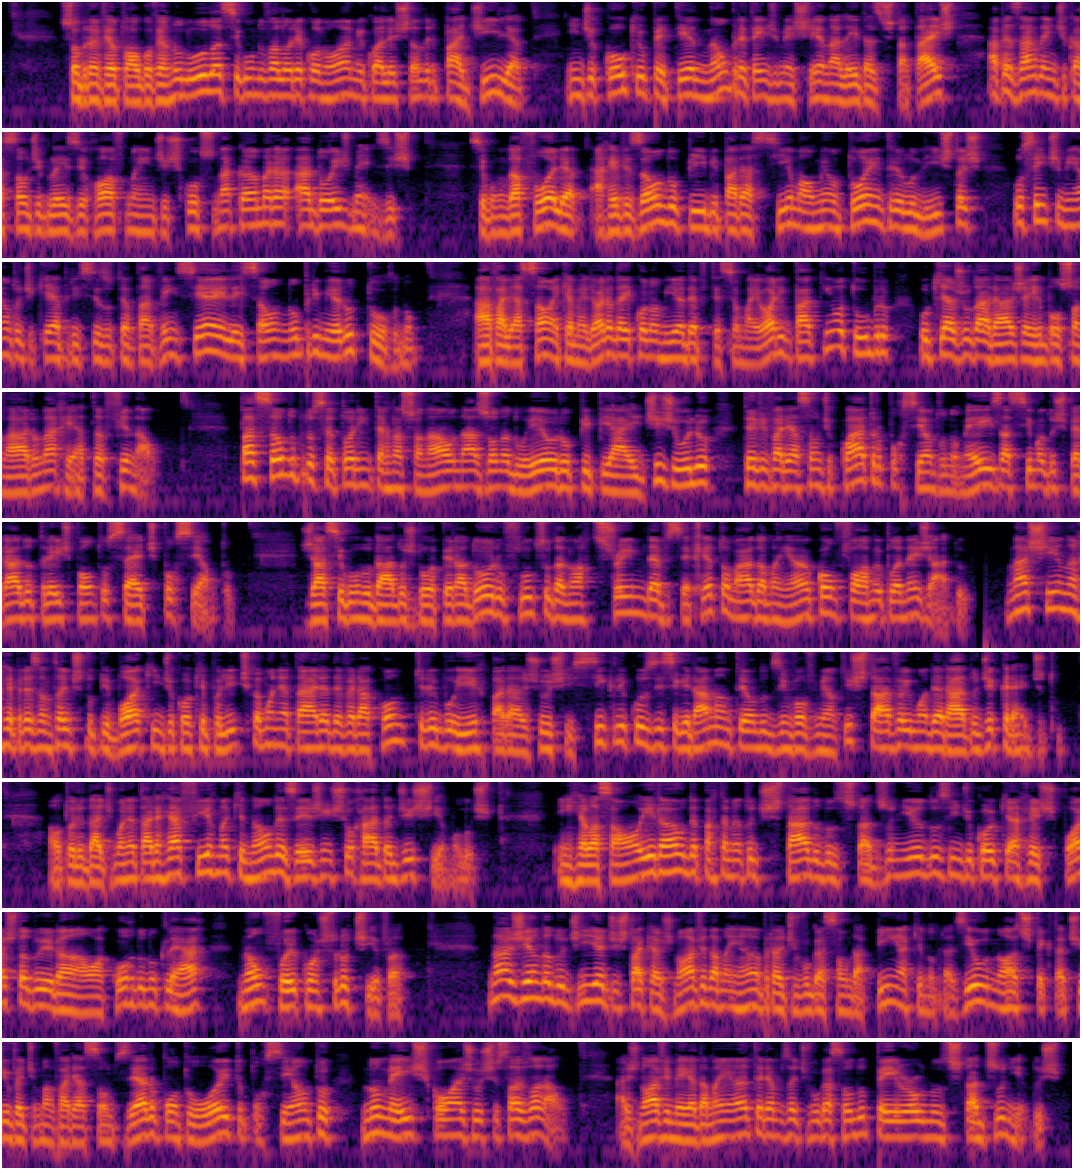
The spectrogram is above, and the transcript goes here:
Sobre o eventual governo Lula, segundo o Valor Econômico, Alexandre Padilha indicou que o PT não pretende mexer na lei das estatais, apesar da indicação de Gleisi Hoffmann em discurso na Câmara há dois meses. Segundo a Folha, a revisão do PIB para cima aumentou entre lulistas o sentimento de que é preciso tentar vencer a eleição no primeiro turno. A avaliação é que a melhora da economia deve ter seu maior impacto em outubro, o que ajudará Jair Bolsonaro na reta final. Passando para o setor internacional, na zona do euro, o PPI de julho teve variação de 4% no mês, acima do esperado 3,7%. Já segundo dados do operador, o fluxo da Nord Stream deve ser retomado amanhã conforme o planejado. Na China, representante do PIBOC indicou que política monetária deverá contribuir para ajustes cíclicos e seguirá mantendo o desenvolvimento estável e moderado de crédito. A autoridade monetária reafirma que não deseja enxurrada de estímulos. Em relação ao Irã, o Departamento de Estado dos Estados Unidos indicou que a resposta do Irã ao acordo nuclear não foi construtiva. Na agenda do dia, destaque às 9 da manhã para a divulgação da PIN aqui no Brasil. Nossa expectativa é de uma variação de 0,8% no mês com ajuste sazonal. Às 9h30 da manhã, teremos a divulgação do payroll nos Estados Unidos.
